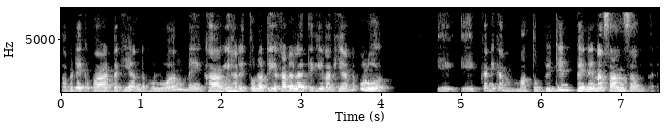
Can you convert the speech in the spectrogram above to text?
අපිට එකපාරට කියන්න පුළුවන් මේ කාගේ හරි තුනටිය කඩලා ඇති කියලා කියන්න පුළුවන්. ඒක නිකන් මතු පිටින් පෙනෙන සංසන්දනය.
